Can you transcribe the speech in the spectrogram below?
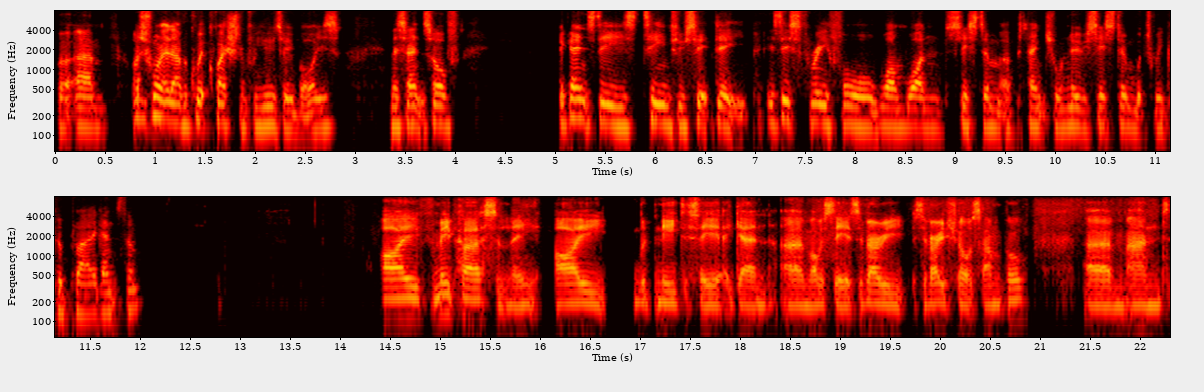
But um, I just wanted to have a quick question for you two boys, in the sense of against these teams who sit deep, is this three four one one system a potential new system which we could play against them? I, for me personally, I would need to see it again. Um, obviously, it's a very it's a very short sample, um, and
